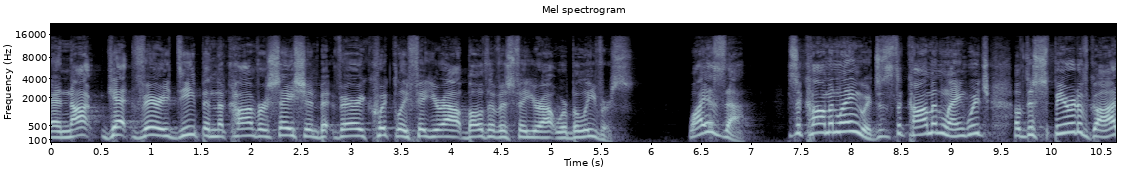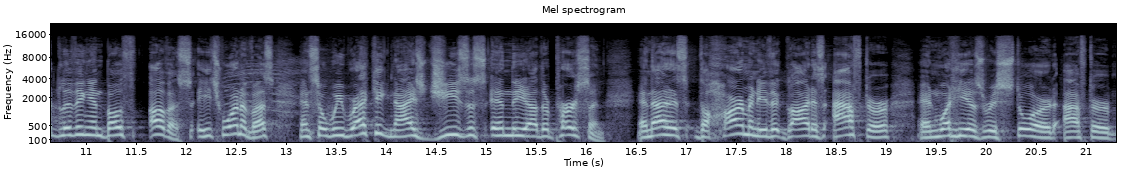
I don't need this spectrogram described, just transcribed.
and not get very deep in the conversation, but very quickly figure out, both of us figure out we're believers. Why is that? It's a common language. It's the common language of the Spirit of God living in both of us, each one of us. And so we recognize Jesus in the other person. And that is the harmony that God is after and what he has restored after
